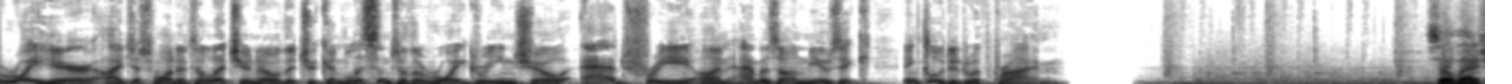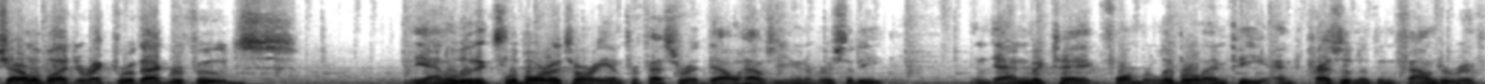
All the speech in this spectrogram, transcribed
Roy here. I just wanted to let you know that you can listen to The Roy Green Show ad free on Amazon Music, included with Prime. Sylvain Charlebois, Director of Agri-Foods, the Analytics Laboratory and Professor at Dalhousie University, and Dan McTeague, former Liberal MP and President and founder of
